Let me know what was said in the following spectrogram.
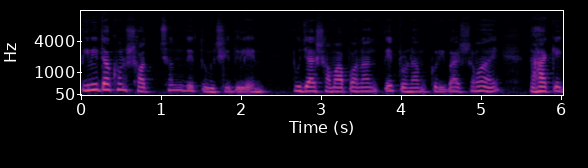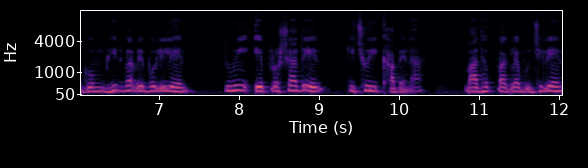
তিনি তখন স্বচ্ছন্দে তুলসী দিলেন। পূজা সমাপনান্তে প্রণাম করিবার সময় তাহাকে গম্ভীরভাবে বলিলেন, তুমি এ প্রসাদের কিছুই খাবে না। মাধব পাগলা বুঝিলেন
